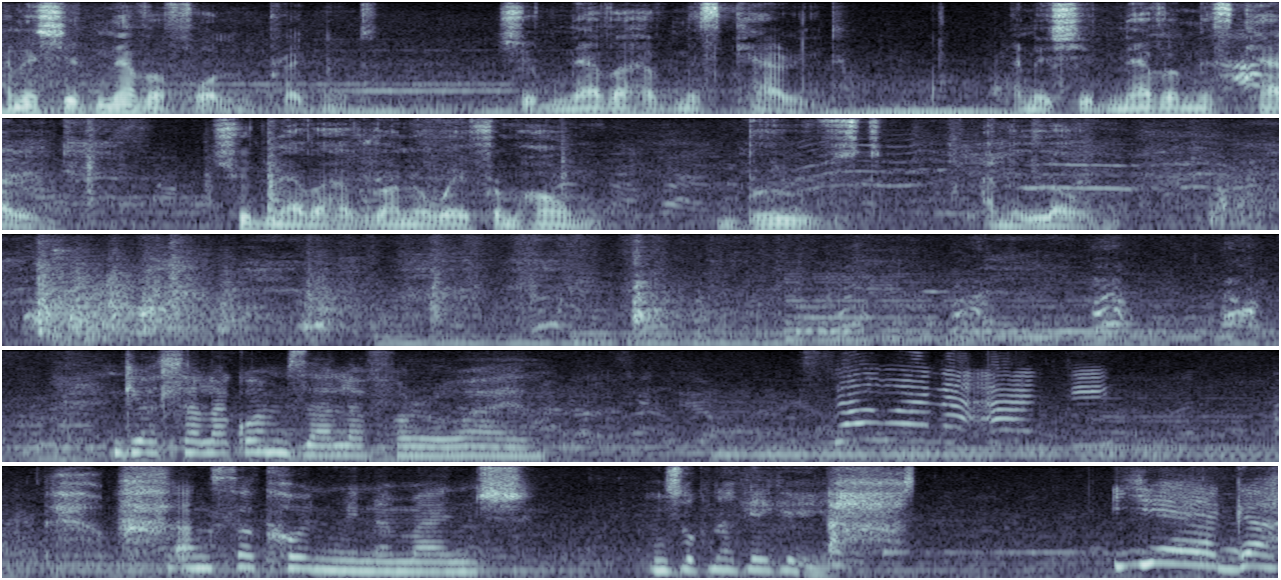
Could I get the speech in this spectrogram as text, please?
And if she'd never fallen pregnant, she'd never have miscarried. And if she'd never miscarried, should never have run away from home, bruised and alone. Ngiyohlala kwamzala for a while. Sawona auntie. Angisakhoni mina manje. Ngizokunakekela. Ah, Yega.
